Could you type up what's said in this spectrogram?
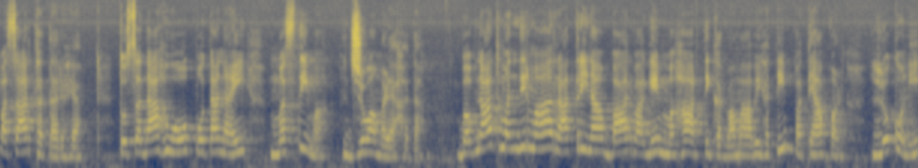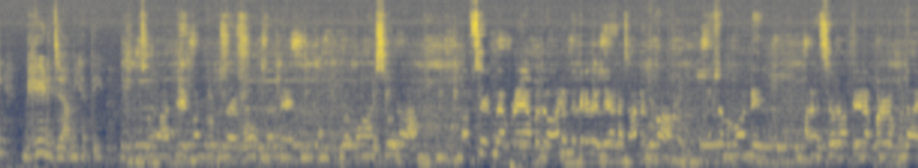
પસાર થતા રહ્યા. તો સદાહુઓ પોતાની મસ્તીમાં જોવા મળ્યા હતા. ભવનાથ મંદિરમાં રાત્રિના બાર વાગે મહાઆરતી કરવામાં આવી હતી ત્યાં પણ લોકોની ભીડ જામી હતી. અભિષેકને આપણે આ બધો આનંદ કરીએ છીએ અને સાનિધ્યમાં કૃષ્ણ ભગવાનની અને શિવરાત્રિના પર્વે બધા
